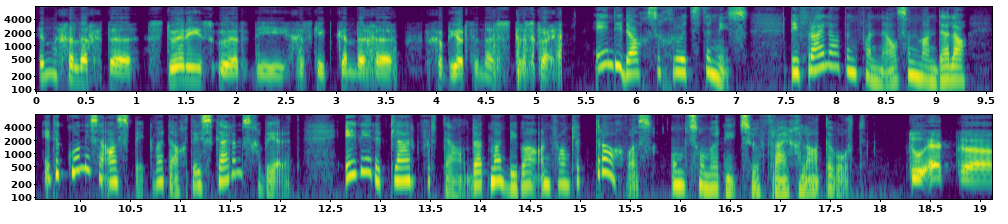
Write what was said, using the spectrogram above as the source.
ingeligte stories oor die geskiedkundige gebeurtenis te skryf. En die dag se grootste nuus, die vrylating van Nelson Mandela, het 'n komiese aspek wat agter die skerms gebeur het. Evie de Klerk vertel dat Madiba aanvanklik traag was om sommer net so vrygelaat te word. Toe ek uh,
